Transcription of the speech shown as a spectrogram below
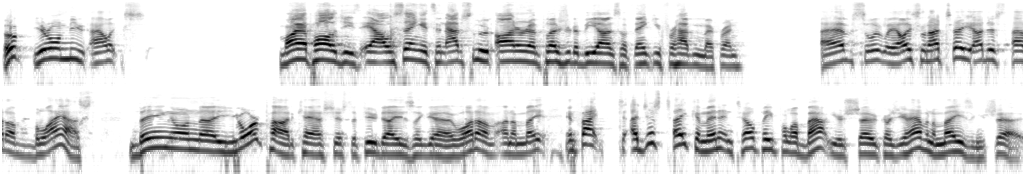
Oh, you're on mute, Alex. My apologies. Yeah, I was saying it's an absolute honor and pleasure to be on. So thank you for having me, my friend. Absolutely, Alex. And I tell you, I just had a blast being on uh, your podcast just a few days ago. What a, an amazing! In fact, I just take a minute and tell people about your show because you have an amazing show.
